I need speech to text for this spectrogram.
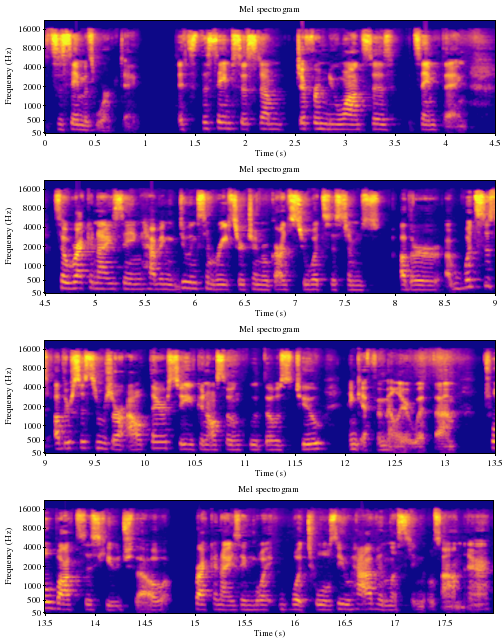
It's the same as Workday. It's the same system, different nuances, same thing. So recognizing, having, doing some research in regards to what systems other, what other systems are out there, so you can also include those too and get familiar with them. Toolbox is huge though, recognizing what what tools you have and listing those on there.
